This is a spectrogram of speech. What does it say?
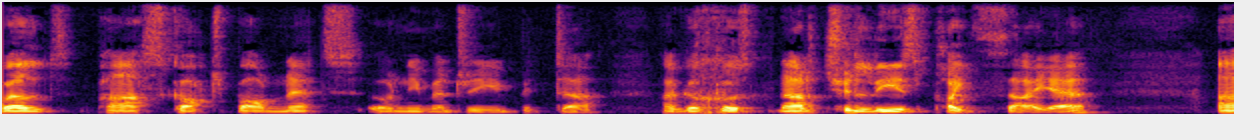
weld pa Scotch bonnet o'n ni'n medru bita ac achos na'r chilis poethau, ie. A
